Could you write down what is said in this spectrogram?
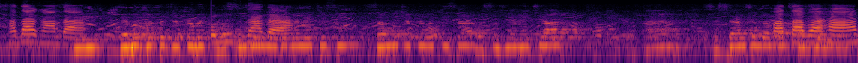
সাদা গাঁদা। হলুদ গাঁদা। পাতাবাহার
